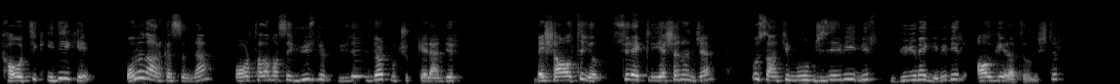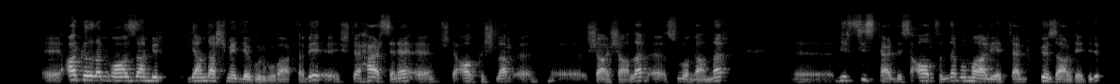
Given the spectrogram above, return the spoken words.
kaotik idi ki onun arkasından ortalaması %4,5 gelen bir 5-6 yıl sürekli yaşanınca bu sanki mucizevi bir büyüme gibi bir algı yaratılmıştır. E, arkada da muazzam bir yandaş medya grubu var tabii. İşte her sene işte alkışlar, şaşalar, sloganlar bir sis perdesi altında bu maliyetler göz ardı edilip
